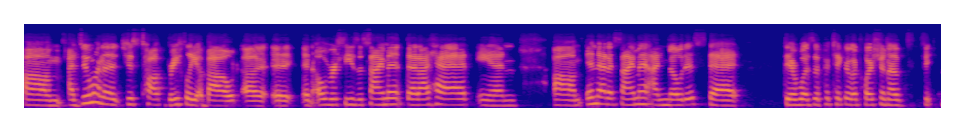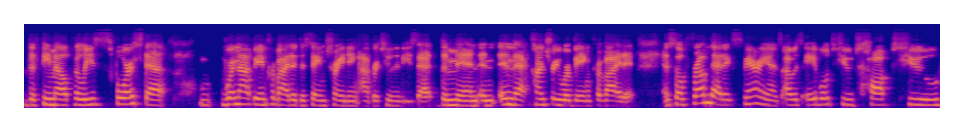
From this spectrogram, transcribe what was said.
Um, I do want to just talk briefly about uh, a, an overseas assignment that I had. And um, in that assignment, I noticed that there was a particular portion of the female police force that were not being provided the same training opportunities that the men in, in that country were being provided. And so from that experience, I was able to talk to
